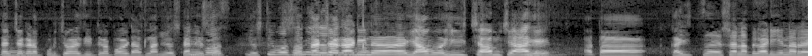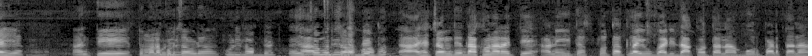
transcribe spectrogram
त्यांच्याकडे पुढच्या वेळेस इतके पॉईंट असला त्यांनी एसटी बस आणि स्वतःच्या गाडीनं यावं ही इच्छा आमची आहे. आता काहीच क्षणात गाडी येणार आहे. आणि ते तुम्हाला पुढचा व्हिडिओ पुढील अपडेट हा, याच्यामध्ये पुढचा दाखवू update- आपण. हा ह्याच्यामध्ये दाखवणार आहेत ते. आणि इथं स्वतःच लाईव्ह गाडी दाखवताना बोर पाडताना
